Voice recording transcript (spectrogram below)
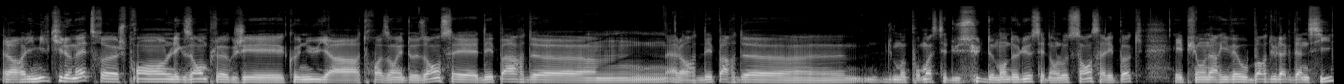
Alors les 1000 km, je prends l'exemple que j'ai connu il y a trois ans et deux ans, c'est départ de, euh, alors départ de, du moins pour moi c'était du sud de Mandelieu, c'est dans l'autre sens à l'époque, et puis on arrivait au bord du lac d'Annecy,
